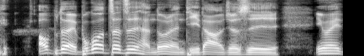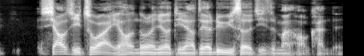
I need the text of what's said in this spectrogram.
哦，不对。不过这次很多人提到，就是因为消息出来以后，很多人就提到这个绿色其实蛮好看的，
